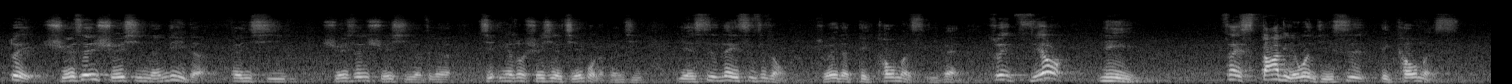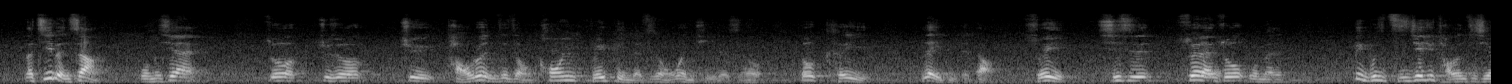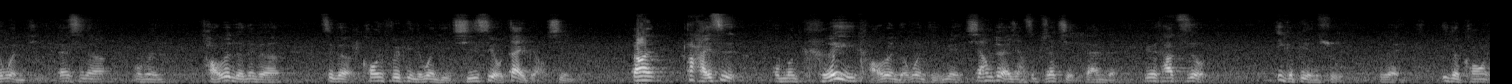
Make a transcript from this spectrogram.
对学生学习能力的分析，学生学习的这个结，应该说学习的结果的分析，也是类似这种所谓的 dictomus event。所以只要你在 study 的问题是 dictomus。那基本上，我们现在说，就是说去讨论这种 coin flipping 的这种问题的时候，都可以类比得到。所以，其实虽然说我们并不是直接去讨论这些问题，但是呢，我们讨论的那个这个 coin flipping 的问题，其实是有代表性的。当然，它还是我们可以讨论的问题里面，相对来讲是比较简单的，因为它只有一个变数，对不对？一个 coin。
